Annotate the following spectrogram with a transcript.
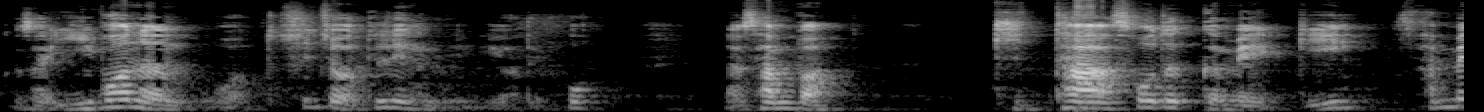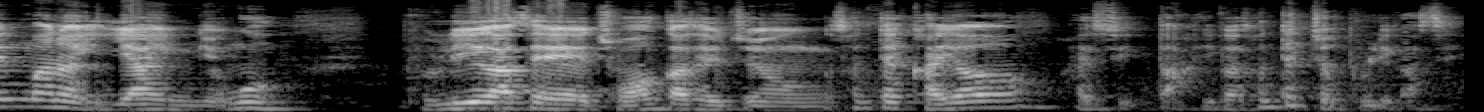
그래서 2번은 뭐 실제로 틀리는 얘기가 되고 3번 기타 소득 금액이 300만 원 이하인 경우 분리과세, 종합과세 중 선택하여 할 수 있다. 이건 선택적 분리과세.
